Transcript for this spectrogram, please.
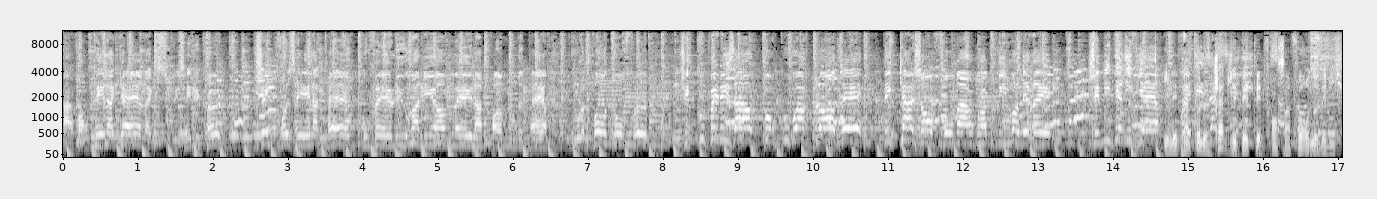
inventé la guerre, excusez du peu. J'ai creusé la terre, trouvé l'uranium et la pomme de terre pour le pot au feu. J'ai coupé des arbres pour pouvoir planter des cages en faux marbre à prix modéré. J'ai mis des rivières. Il est un peu le chat GPT de France Info, Renaud Dely.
